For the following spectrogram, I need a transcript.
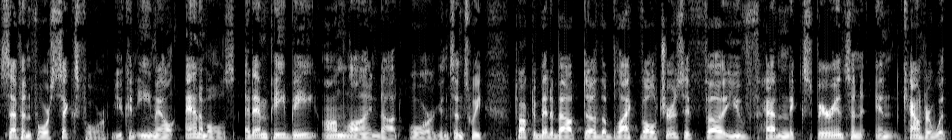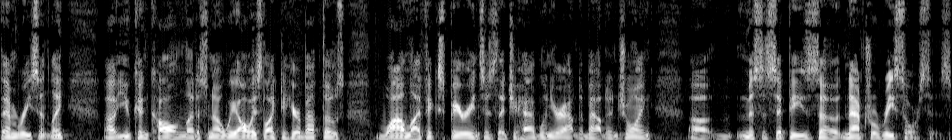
7464. You can email animals at mpbonline.org. And since we talked a bit about uh, the black vultures, if uh, you've had an experience and encounter with them recently, uh, you can call and let us know. We always like to hear about those wildlife experiences that you have when you're out and about enjoying uh, Mississippi's uh, natural resources.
